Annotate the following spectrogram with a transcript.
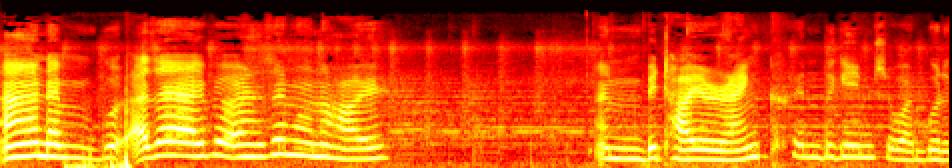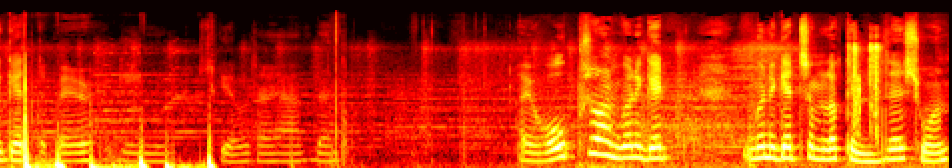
And I'm good as I as I'm on a high I'm a bit higher rank in the game, so I'm gonna get I hope so. I'm gonna get I'm gonna get some luck in this one.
